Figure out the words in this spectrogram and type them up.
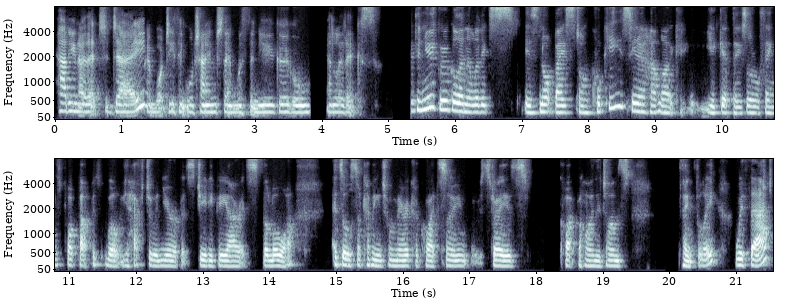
how do you know that today? And what do you think will change then with the new Google Analytics? The new Google Analytics is not based on cookies. You know how like you get these little things pop up. Well, you have to in Europe. It's GDPR. It's the law. It's also coming into America quite soon. Australia's quite behind the times, thankfully, with that.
